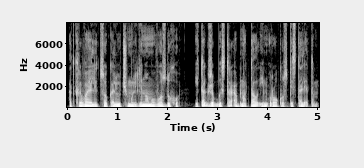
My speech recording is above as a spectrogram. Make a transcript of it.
открывая лицо колючему ледяному воздуху, и также быстро обмотал им руку с пистолетом.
